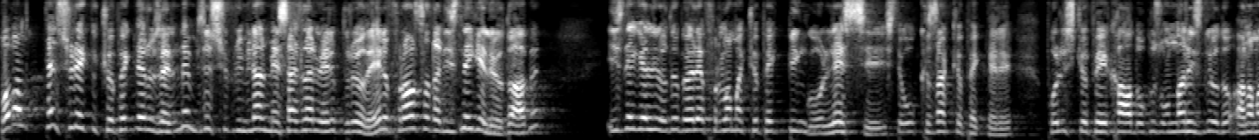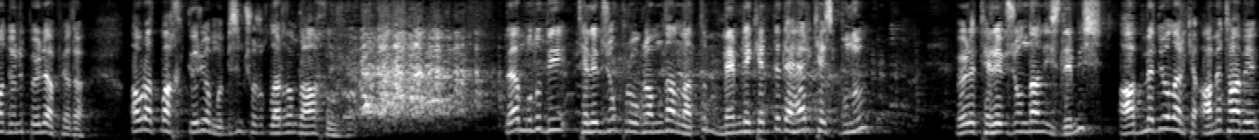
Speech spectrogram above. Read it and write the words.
Babam sürekli köpekler üzerinde bize subliminal mesajlar verip duruyordu. Herif Fransa'dan izne geliyordu abi. İzne geliyordu böyle fırlama köpek bingo, Lessi, işte o kızak köpekleri, polis köpeği K9 onları izliyordu. Anama dönüp böyle yapıyordu. Avrat bak görüyor musun bizim çocuklardan daha akıllı. Ben bunu bir televizyon programında anlattım. Memlekette de herkes bunu böyle televizyondan izlemiş. Abime diyorlar ki Ahmet abi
